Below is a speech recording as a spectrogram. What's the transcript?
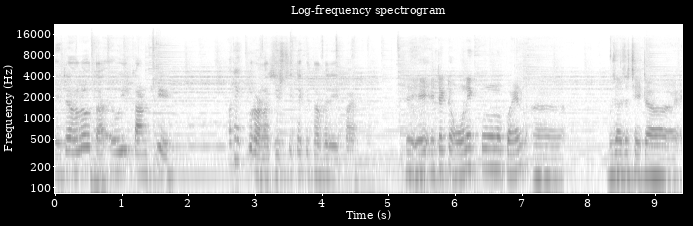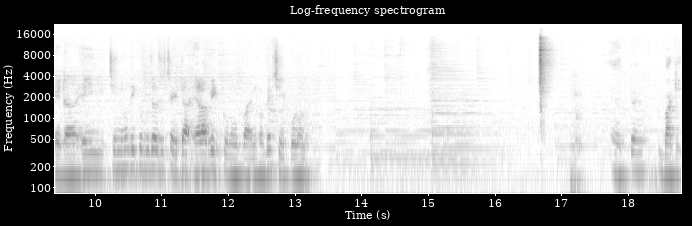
এটা হলো ওই কান্ট্রি অনেক পুরানো সৃষ্টি থেকে তাদের এই এ- এটা একটা অনেক পুরনো কয়েন বোঝা যাচ্ছে এটা এটা এই চিহ্ন দিকে বোঝা যাচ্ছে এটা অ্যারাবিক কোনো কয়েন হবে সেই পুরনো। একটা বাটি।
